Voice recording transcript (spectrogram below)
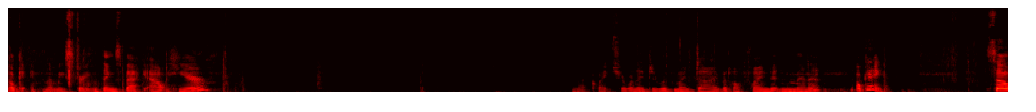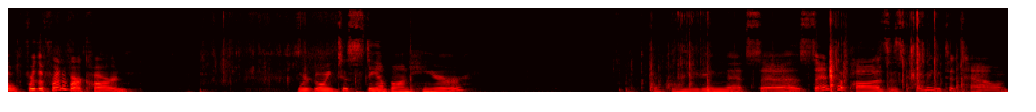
Okay, let me straighten things back out here. I'm not quite sure what I did with my die, but I'll find it in a minute. Okay, so for the front of our card, we're going to stamp on here a greeting that says, Santa Paws is coming to town.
